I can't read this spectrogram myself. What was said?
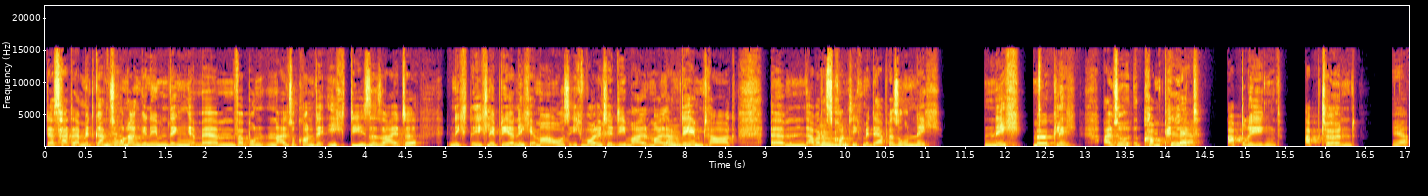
Das hat er mit ganz unangenehmen Dingen ähm, verbunden. Also konnte ich diese Seite nicht, ich lebte ja nicht immer aus. Ich wollte die mal, mal mhm. an dem Tag. Ähm, aber das mhm. konnte ich mit der Person nicht. Nicht möglich. Okay. Also komplett ja. abregend, abturnend. Ja.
